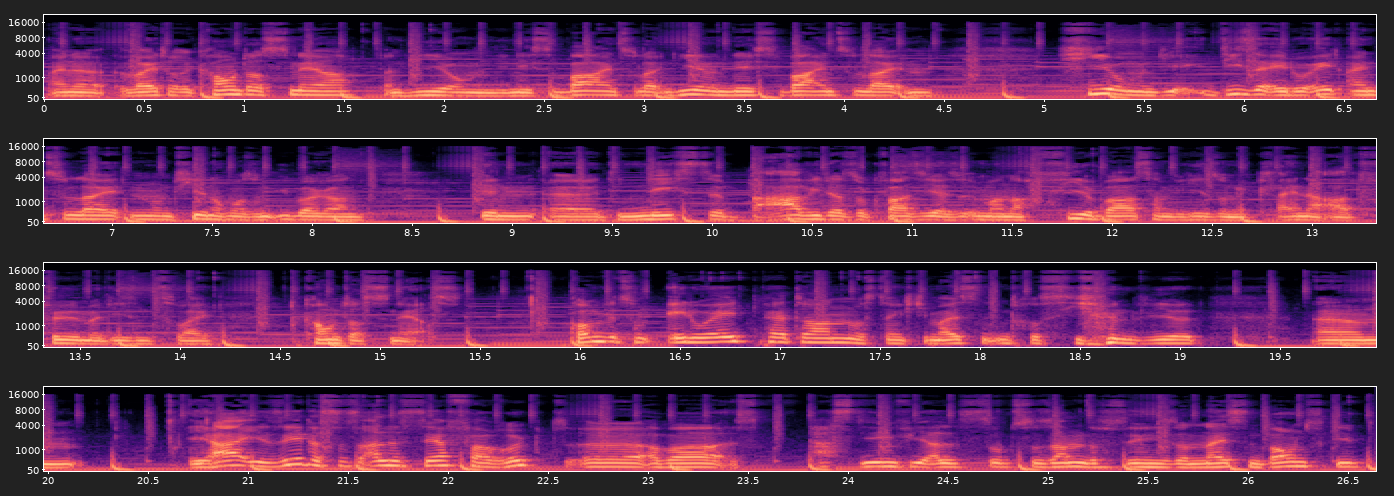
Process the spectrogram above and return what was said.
eine weitere Counter-Snare, dann hier um die nächste Bar einzuleiten, hier um die nächste Bar einzuleiten, hier um die, diese 808 einzuleiten und hier nochmal so ein Übergang in äh, die nächste Bar wieder so quasi, also immer nach vier Bars haben wir hier so eine kleine Art Film mit diesen zwei Counter-Snares. Kommen wir zum 808-Pattern, was denke ich die meisten interessieren wird. Ähm, ja, ihr seht, das ist alles sehr verrückt, äh, aber es passt irgendwie alles so zusammen, dass es irgendwie so einen nice Bounce gibt.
